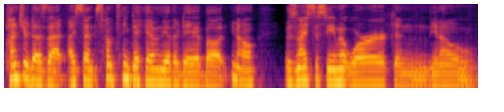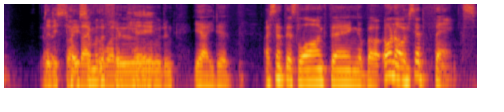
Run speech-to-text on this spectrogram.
Hunter does that. I sent something to him the other day about you know it was nice to see him at work and you know Did he uh, send taste back some of the the, letter K? food and yeah he did. I sent this long thing about oh no he said thanks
